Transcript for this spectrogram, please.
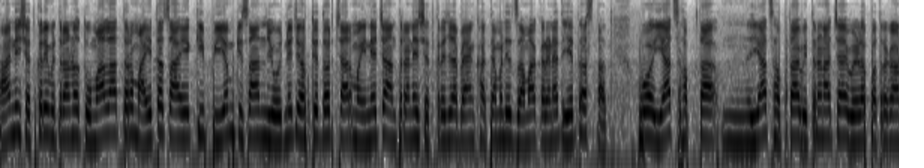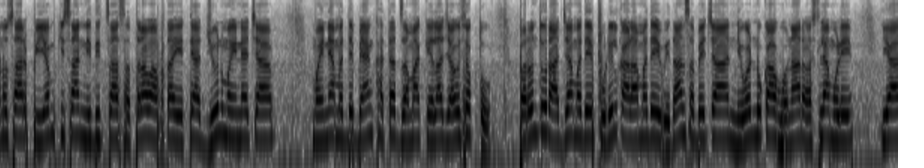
आणि शेतकरी मित्रांनो तुम्हाला तर माहीतच आहे की पी एम किसान योजनेचे हप्ते दर चार महिन्याच्या अंतराने शेतकऱ्याच्या बँक खात्यामध्ये जमा करण्यात येत असतात व याच हप्ता याच हप्ता वितरणाच्या वेळापत्रकानुसार पी एम किसान निधीचा सतरावा हप्ता येत्या जून महिन्याच्या महिन्यामध्ये बँक खात्यात जमा केला जाऊ शकतो. परंतु राज्यामध्ये पुढील काळामध्ये विधानसभेच्या निवडणुका होणार असल्यामुळे या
